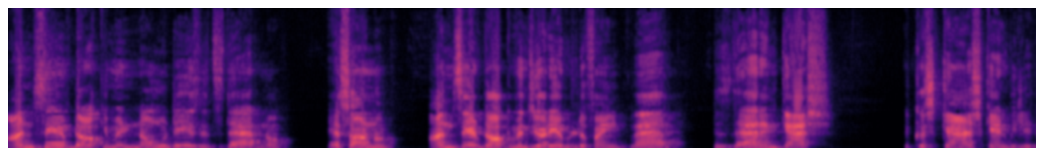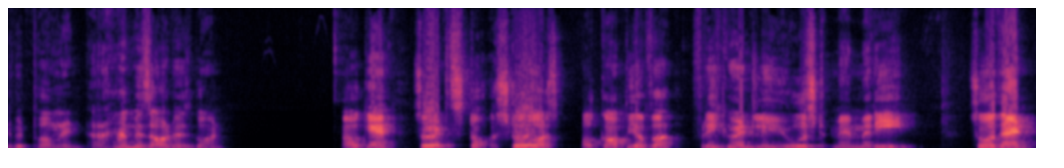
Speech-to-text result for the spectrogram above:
Unsaved document nowadays it's there, no? Yes or no? Unsaved documents you are able to find where? Is there in cache. Because cache can be a little bit permanent. RAM is always gone. Okay, so it st stores a copy of a frequently used memory so that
